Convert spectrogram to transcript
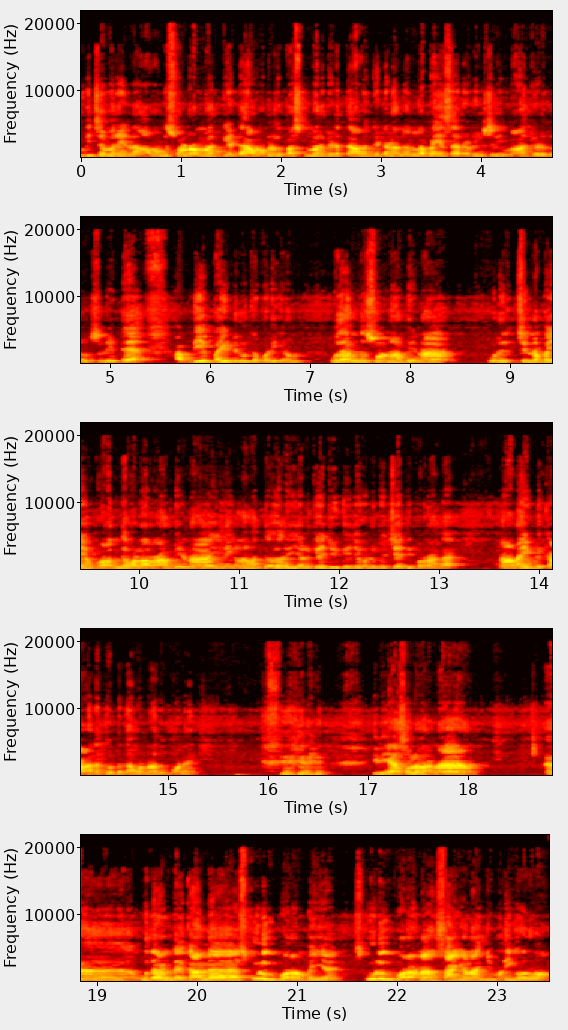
பிடிச்ச மாதிரி இல்லை. அவங்க சொல்கிற மார்க் கேட்டு அவங்களுக்கு ஃபஸ்ட் மார்க் எடுத்து அவங்க கிட்ட நான் நல்ல பையன் சார் அப்படின்னு சொல்லி மார்க் எடுக்கணும்னு சொல்லிட்டு அப்படியே பயிற்றுவிக்க படிக்கிறோம். உதாரணத்துக்கு சொல்லணும் அப்படின்னா ஒரு சின்ன பையன் பிறந்து வளர்றான் அப்படின்னா இன்றைக்கெல்லாம் வந்து ஒரு எல்கேஜி யூகேஜி கொண்டு போய் சேர்த்து போடுறாங்க. நான்லாம் இப்படி காதை தொட்டு தான் ஒன்றாவது போனேன். இது ஏன் சொல்ல வரேன்னா உதாரணத்துக்கு காலைல ஸ்கூலுக்கு போகிறான் பையன். ஸ்கூலுக்கு போகிறான்னா சாயங்காலம் அஞ்சு மணிக்கு வருவான்.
